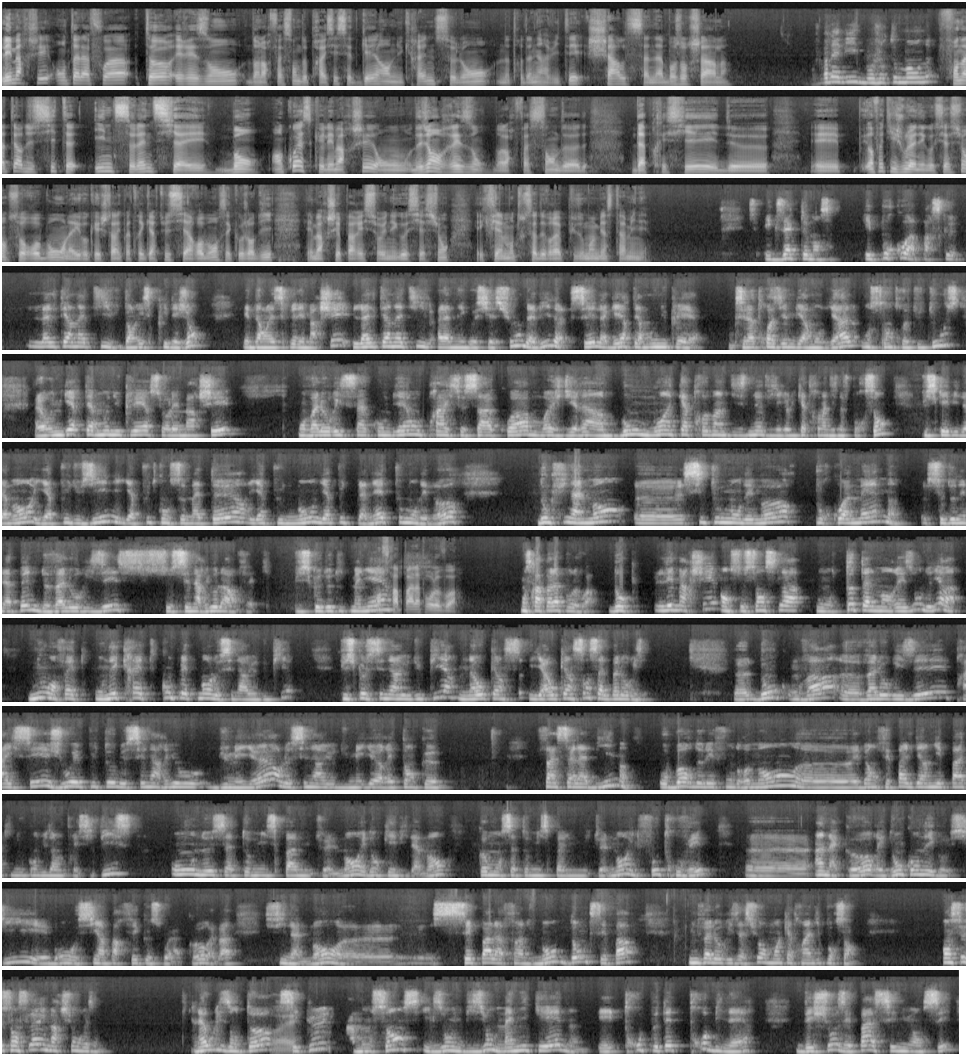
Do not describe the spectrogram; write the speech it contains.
Les marchés ont à la fois tort et raison dans leur façon de pricer cette guerre en Ukraine, selon notre dernier invité, Charles Sana. Bonjour Charles. Bonjour David, bonjour tout le monde. Fondateur du site Insolentiae. Bon, en quoi est-ce que les marchés ont déjà en raison dans leur façon d'apprécier et de, et en fait, ils jouent la négociation. Ce rebond, on l'a évoqué juste avec Patrick Artus, s'il y a un rebond, c'est qu'aujourd'hui, les marchés parient sur une négociation et que finalement, tout ça devrait plus ou moins bien se terminer. C'est exactement ça. Et pourquoi? Parce que l'alternative dans l'esprit des gens et dans l'esprit des marchés, l'alternative à la négociation, David, c'est la guerre thermonucléaire. Donc c'est la troisième guerre mondiale, on s'entretue tous. Alors une guerre thermonucléaire sur les marchés, on valorise ça à combien? On price ça à quoi? Moi, je dirais un bon moins 99,99%, puisqu'évidemment, il n'y a plus d'usines, il n'y a plus de consommateurs, il n'y a plus de monde, il n'y a plus de planète, tout le monde est mort. Donc finalement, euh, si tout le monde est mort, pourquoi même se donner la peine de valoriser ce scénario-là, en fait Puisque de toute manière... On ne sera pas là pour le voir. On ne sera pas là pour le voir. Donc les marchés, en ce sens-là, ont totalement raison de dire, nous, en fait, on écrète complètement le scénario du pire, puisque le scénario du pire, n'a aucun, il n'y a aucun sens à le valoriser. Euh, donc, on va euh, valoriser, pricer, jouer plutôt le scénario du meilleur. Le scénario du meilleur étant que face à l'abîme, au bord de l'effondrement, euh, eh bien, on ne fait pas le dernier pas qui nous conduit dans le précipice. On ne s'atomise pas mutuellement. Et donc, évidemment, comme on ne s'atomise pas mutuellement, il faut trouver euh, un accord et donc on négocie et bon aussi imparfait que soit l'accord eh ben finalement euh, c'est pas la fin du monde donc c'est pas une valorisation en moins 90%. En ce sens-là, les marchés ont raison. Là où ils ont tort, c'est que, à mon sens, ils ont une vision manichéenne et trop peut-être trop binaire des choses et pas assez nuancée,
